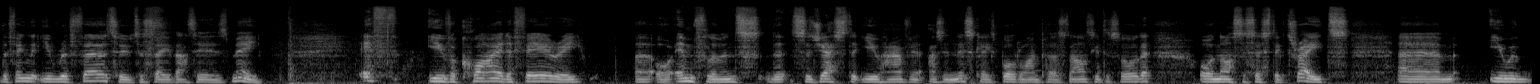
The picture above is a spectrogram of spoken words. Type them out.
the thing that you refer to to say that is me. If you've acquired a theory uh, or influence that suggests that you have, as in this case, borderline personality disorder or narcissistic traits, um, you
